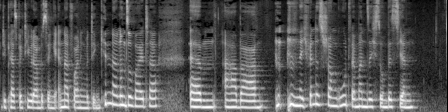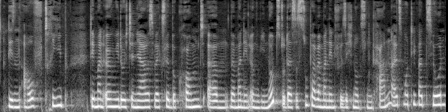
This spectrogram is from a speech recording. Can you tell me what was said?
die Perspektive da ein bisschen geändert, vor allen Dingen mit den Kindern und so weiter. Ähm, aber ich finde es schon gut, wenn man sich so ein bisschen diesen Auftrieb, den man irgendwie durch den Jahreswechsel bekommt, ähm, wenn man den irgendwie nutzt. Oder es ist super, wenn man den für sich nutzen kann als Motivation.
